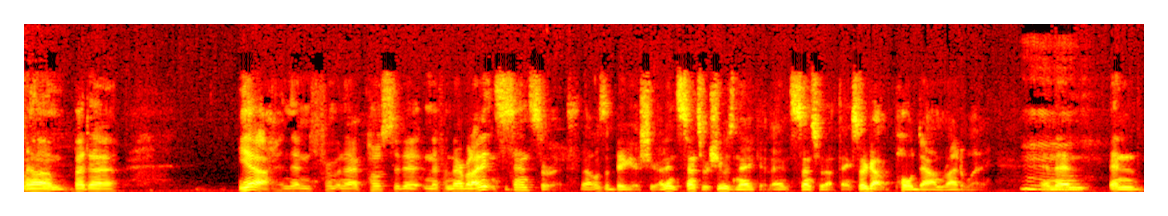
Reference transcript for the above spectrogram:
Um, but uh, yeah, and then from and I posted it, and then from there, but I didn't censor it. That was a big issue. I didn't censor it. She was naked. I didn't censor that thing, so it got pulled down right away. And then and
